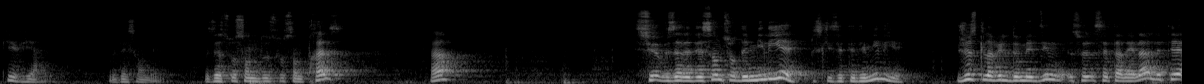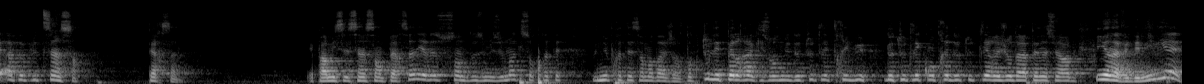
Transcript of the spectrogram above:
Qui vient Vous descendez. Vous êtes 72, 73 Hein? Vous allez descendre sur des milliers, puisqu'ils étaient des milliers. Juste la ville de Médine, cette année-là, elle était un peu plus de 500 personnes. Et parmi ces 500 personnes, il y avait 72 musulmans qui sont venus prêter serment d'allégeance. Donc tous les pèlerins qui sont venus de toutes les tribus, de toutes les contrées, de toutes les régions de la péninsule arabe, il y en avait des milliers.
